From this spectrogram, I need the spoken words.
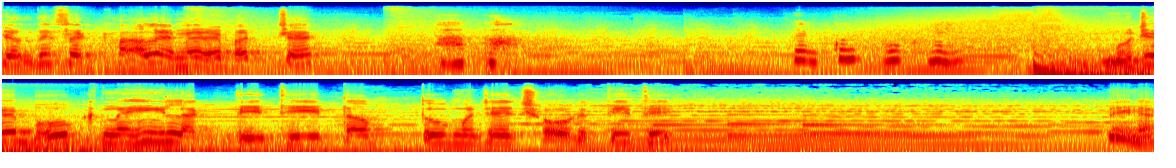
जल्दी से खा ले मेरे बच्चे। पापा बिल्कुल भूख नहीं। मुझे भूख नहीं लगती थी तब तू मुझे छोड़ती थी। नहीं ना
